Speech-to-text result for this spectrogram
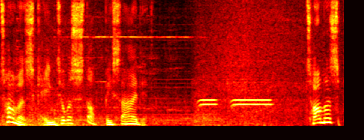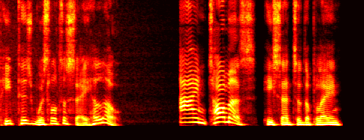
Thomas came to a stop beside it. Thomas peeped his whistle to say hello. I'm Thomas, he said to the plane.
